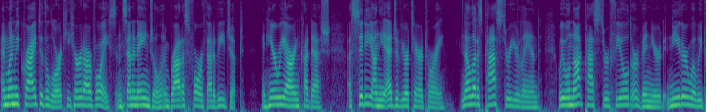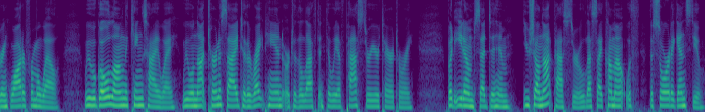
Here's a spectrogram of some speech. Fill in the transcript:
And when we cried to the Lord, he heard our voice, and sent an angel, and brought us forth out of Egypt. And here we are in Kadesh, a city on the edge of your territory. Now let us pass through your land. We will not pass through field or vineyard, neither will we drink water from a well. We will go along the king's highway. We will not turn aside to the right hand or to the left until we have passed through your territory. But Edom said to him, You shall not pass through, lest I come out with the sword against you.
